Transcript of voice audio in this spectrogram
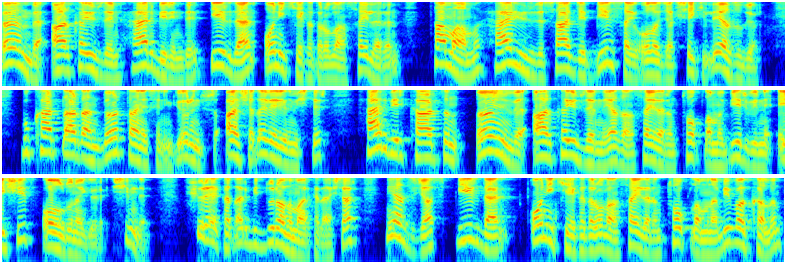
ön ve arka yüzlerin her birinde birden 12'ye kadar olan sayıların tamamı her yüzde sadece bir sayı olacak şekilde yazılıyor. Bu kartlardan 4 tanesinin görüntüsü aşağıda verilmiştir. Her bir kartın ön ve arka yüzlerinde yazan sayıların toplamı birbirine eşit olduğuna göre. Şimdi şuraya kadar bir duralım arkadaşlar. Ne yazacağız? Birden 12'ye kadar olan sayıların toplamına bir bakalım.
